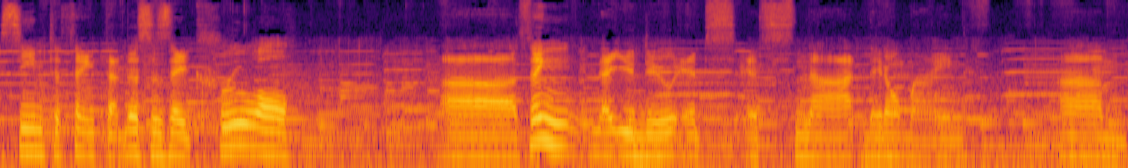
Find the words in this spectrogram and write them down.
seem to think that this is a cruel uh, thing that you do. It's it's not. They don't mind. Um,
